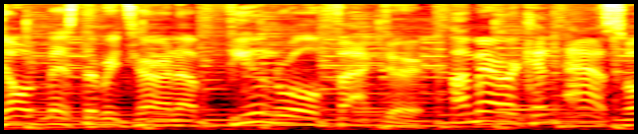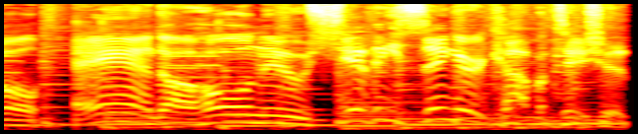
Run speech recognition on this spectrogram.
Don't miss the return of Funeral Factor, American Asshole, and a whole new Shitty Singer competition.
